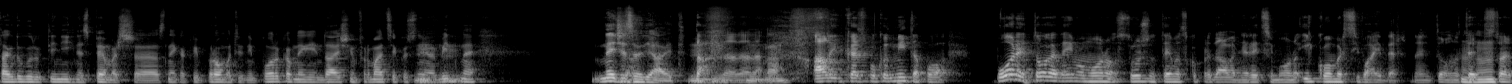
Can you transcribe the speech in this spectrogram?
Tako dugo dok ti njih ne spemaš s nekakvim promotivnim porukom, nego im daješ informacije koje su njima mhm. bitne, neće se odjaviti. Da, da, da, da. Ali kad smo kod meetupova, Pored toga da imamo ono stručno tematsko predavanje, recimo ono e-commerce i Viber, ne, ono, te mm stvari,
